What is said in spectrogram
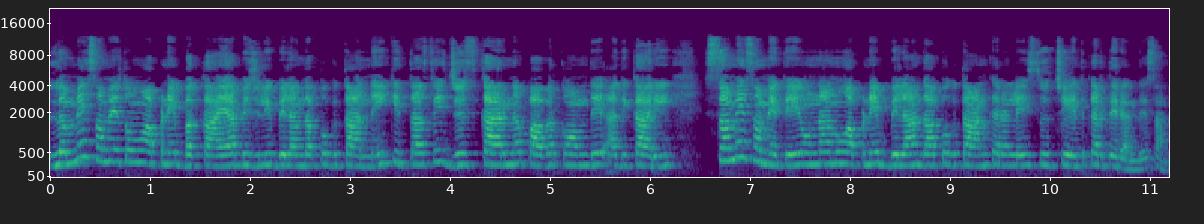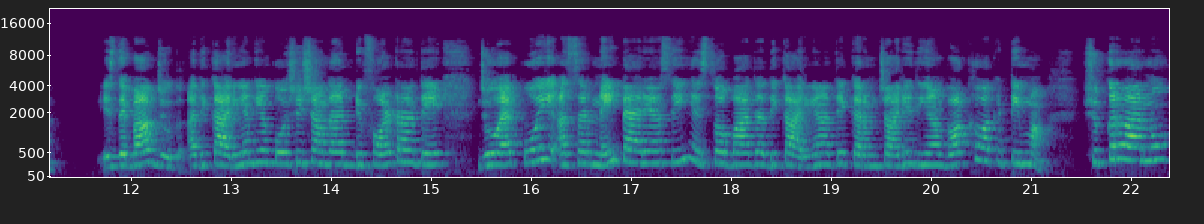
ਲੰਮੇ ਸਮੇਂ ਤੋਂ ਆਪਣੇ ਬਕਾਇਆ ਬਿਜਲੀ ਬਿੱਲਾਂ ਦਾ ਭੁਗਤਾਨ ਨਹੀਂ ਕੀਤਾ ਸੀ, ਜਿਸ ਕਾਰਨ ਪਾਵਰਕਾਮ ਦੇ ਅਧਿਕਾਰੀ ਸਮੇਂ-ਸਮੇਂ ਤੇ ਉਹਨਾਂ ਨੂੰ ਆਪਣੇ ਬਿੱਲਾਂ ਦਾ ਭੁਗਤਾਨ ਕਰਨ ਲਈ ਸੁਚੇਤ ਕਰਦੇ ਰਹਿੰਦੇ ਸਨ। ਇਸ ਦੇ ਬਾਵਜੂਦ ਅਧਿਕਾਰੀਆਂ ਦੀਆਂ ਕੋਸ਼ਿਸ਼ਾਂ ਦਾ ਡਿਫਾਲਟਰਾਂ ਤੇ ਜੋ ਹੈ ਕੋਈ ਅਸਰ ਨਹੀਂ ਪੈ ਰਿਹਾ ਸੀ। ਇਸ ਤੋਂ ਬਾਅਦ ਅਧਿਕਾਰੀਆਂ ਅਤੇ ਕਰਮਚਾਰੀ ਦੀਆਂ ਵੱਖ-ਵੱਖ ਟੀਮਾਂ ਸ਼ੁੱਕਰਵਾਰ ਨੂੰ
